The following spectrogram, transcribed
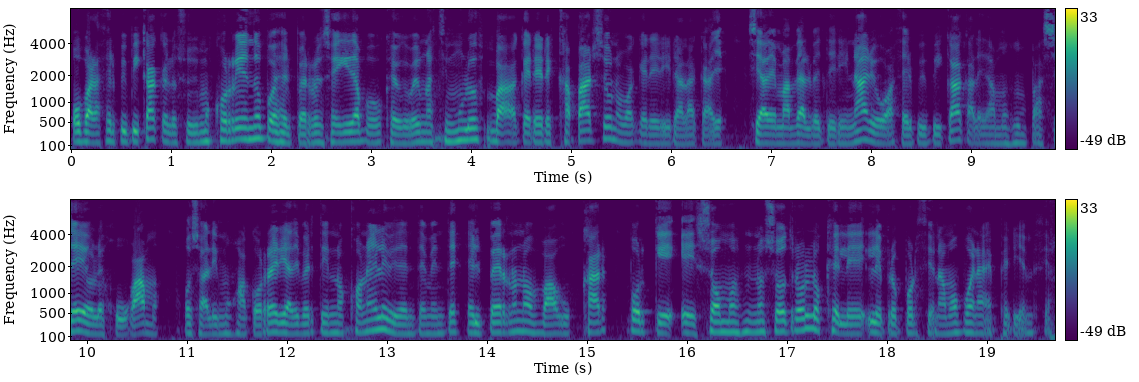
o para hacer pipicá que lo subimos corriendo, pues el perro enseguida, pues que ve un estímulo, va a querer escaparse o no va a querer ir a la calle. Si además de al veterinario o hacer pipicaca le damos un paseo, le jugamos o salimos a correr y a divertirnos con él, evidentemente el perro nos va a buscar porque eh, somos nosotros los que le, le proporcionamos buenas experiencias.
